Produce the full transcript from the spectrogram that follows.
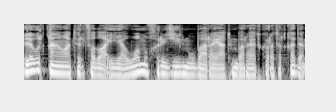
لو القنوات الفضائية ومخرجي المباريات مباريات كرة القدم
